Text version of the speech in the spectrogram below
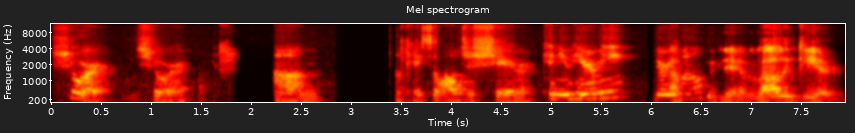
Sure, sure. Um, Okay, so I'll just share. Can you hear me very well? Loud and clear.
